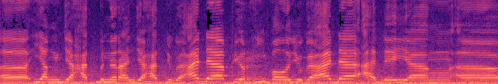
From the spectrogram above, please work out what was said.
eh, yang jahat beneran jahat juga ada pure evil juga ada ada yang eh,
